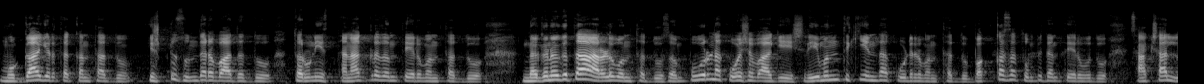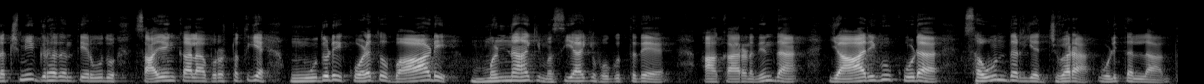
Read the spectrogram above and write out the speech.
ಮೊಗ್ಗಾಗಿರ್ತಕ್ಕಂಥದ್ದು, ಎಷ್ಟು ಸುಂದರವಾದದ್ದು, ತರುಣಿ ಸ್ತನಾಗ್ರದಂತೆ ಇರುವಂಥದ್ದು, ನಗನಗುತ್ತಾ ಅರಳುವಂಥದ್ದು, ಸಂಪೂರ್ಣ ಕೋಶವಾಗಿ ಶ್ರೀಮಂತಿಕೆಯಿಂದ ಕೂಡಿರುವಂಥದ್ದು, ಬಕ್ಕಸ ತುಂಬಿದಂತೆ ಇರುವುದು, ಸಾಕ್ಷಾತ್ ಲಕ್ಷ್ಮೀ ಗ್ರಹದಂತೆ ಇರುವುದು, ಸಾಯಂಕಾಲ ಬರೋಷ್ಟೊತ್ತಿಗೆ ಮುದುಡಿ ಕೊಳೆತು ಬಾಡಿ ಮಣ್ಣಾಗಿ ಮಸಿಯಾಗಿ ಹೋಗುತ್ತದೆ. ಆ ಕಾರಣದಿಂದ ಯಾರಿಗೂ ಕೂಡ ಸೌಂದರ್ಯ ಜ್ವರ ಉಳಿತಲ್ಲ ಅಂತ.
